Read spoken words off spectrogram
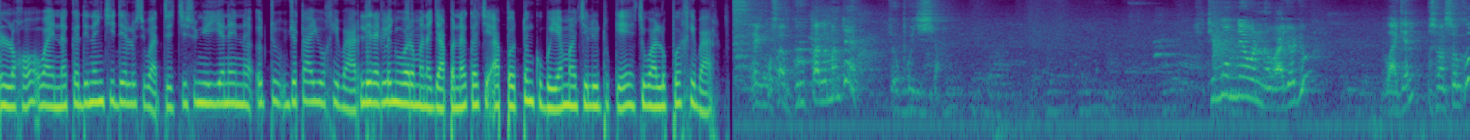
loxo waaye nag dinañ ci dellu siwaat ci suñuy yeneen ëttu jotaayu xibaar li rek la ñu war a mën a jàpp nag ci ab tënk bu yem ci li tukkee ci wàllu xibaar. te moom nee woon na waajooju waajal Ousmane Sonko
